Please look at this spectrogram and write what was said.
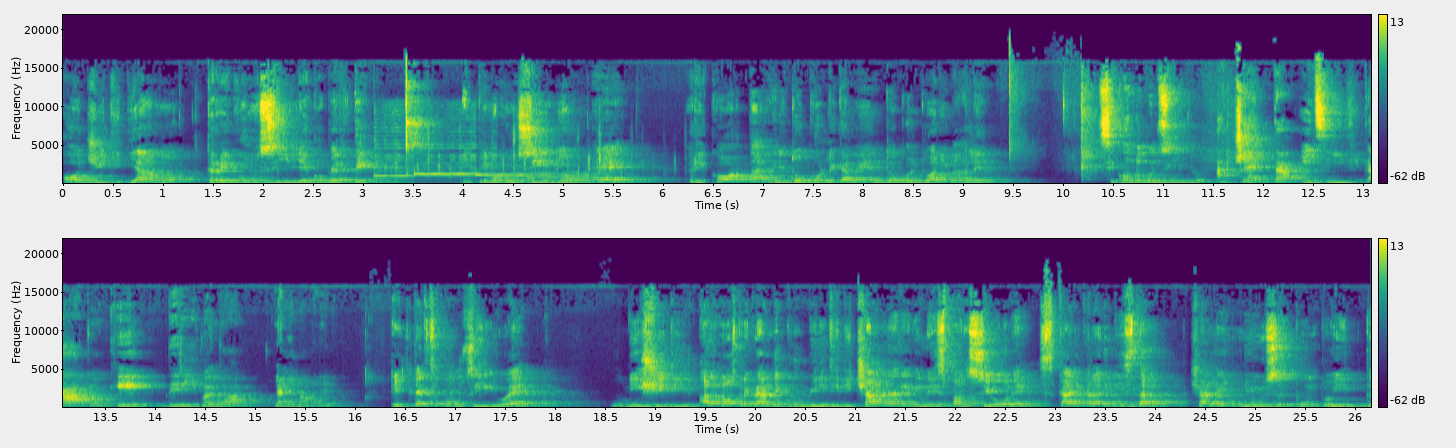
Oggi ti diamo tre consigli ecco, per te. Il primo consiglio è Ricorda il tuo collegamento col tuo animale. Secondo consiglio, accetta il significato che deriva dall'animale. E il terzo consiglio è unisciti alla nostra grande community di channel in espansione, scarica la rivista channelnews.it,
